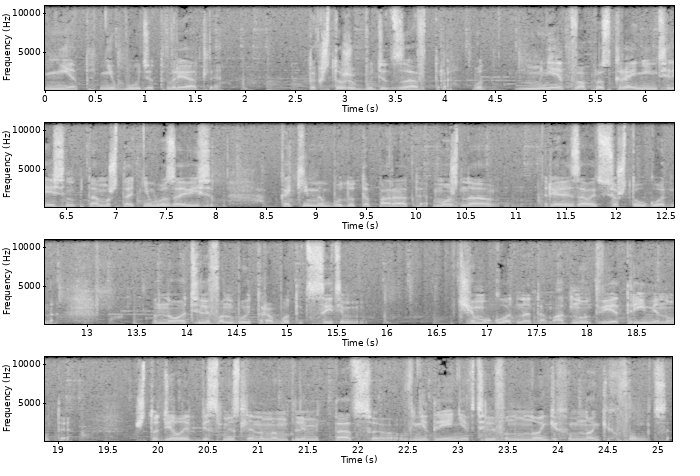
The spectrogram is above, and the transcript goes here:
Нет, не будет, вряд ли. Так что же будет завтра? Вот мне этот вопрос крайне интересен, потому что от него зависит, какими будут аппараты. Можно реализовать все, что угодно. Но телефон будет работать с этим чем угодно, там, одну, две, три минуты что делает бессмысленным имплементацию, внедрение в телефон многих и многих функций.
